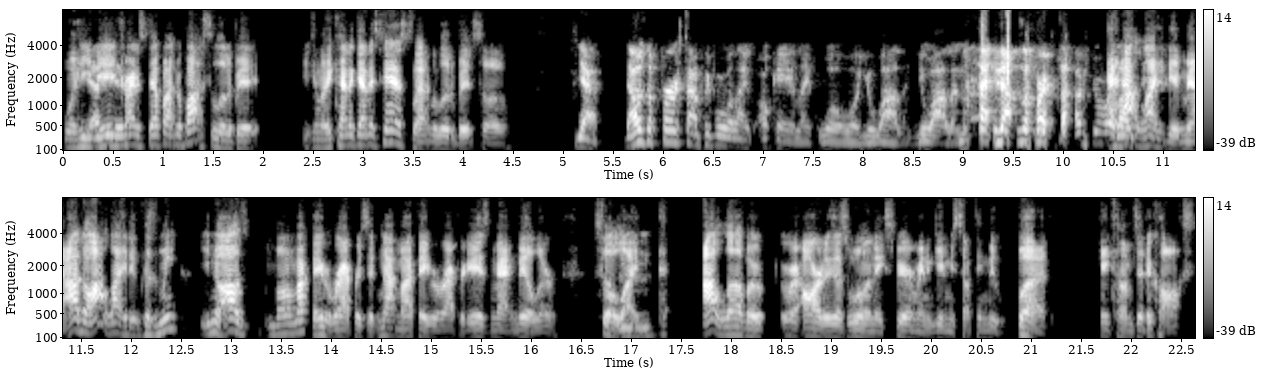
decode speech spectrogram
when he Yeah, he did did. try to step out of the box a little bit, you know, he kind of got his hands slapped a little bit. So Yeah, that was the first time people were like, okay, like whoa, whoa, you're wilding, you're wilding. Like, that was the first time people were and like, I liked it, man. I know I liked it because me, you know, I was one of my favorite rappers, if not my favorite rapper, is Mac Miller. So like, Mhm. I love a, an artist that's willing to experiment and give me something new, but it comes at a cost.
